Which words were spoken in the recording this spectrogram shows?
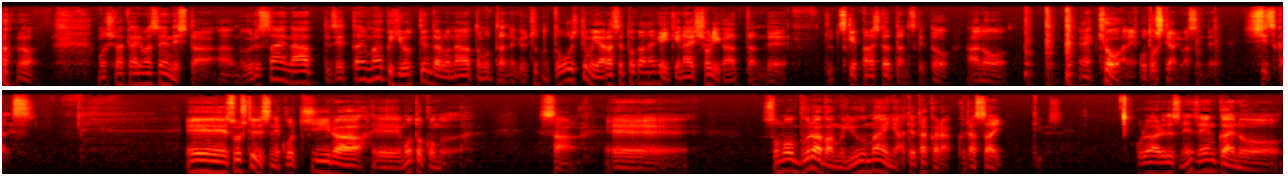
申し訳ありませんでした。あのうるさいなって絶対マーク拾ってんだろうなと思ったんだけどちょっとどうしてもやらせとかなきゃいけない処理があったんでちょっとつけっぱなしだったんですけどあの、ね、今日はね落としてありますんで静かです。えー、そしてですねこちら、えー、モトコムさん、えー、そのブラバム言う前に当てたからくださいっていうですね。これはあれですね前回の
